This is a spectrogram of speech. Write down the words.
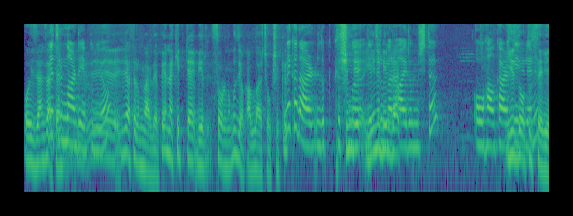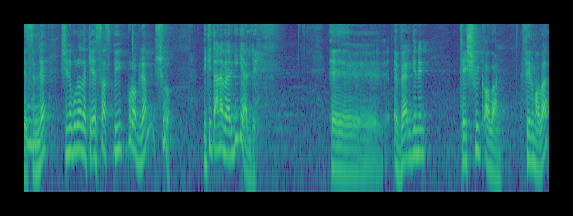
O yüzden zaten Yatırımlar da yapılıyor. E, yatırımlar da yapıyor. Nakitte bir sorunumuz yok Allah'a çok şükür. Ne kadarlık kısmı Şimdi yeni bir yatırımlara ayrılmıştı? O halka arz %30 gelirlerinin? seviyesinde. Şimdi buradaki esas büyük problem şu. İki tane vergi geldi. Ee, e, verginin teşvik alan firmalar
